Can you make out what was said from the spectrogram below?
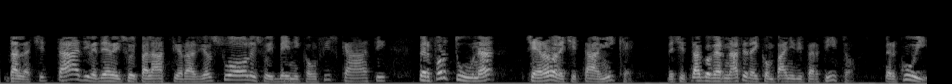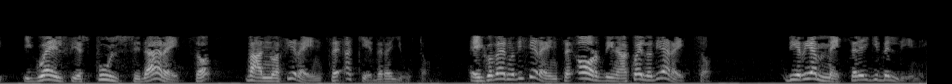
dalla città, di vedere i suoi palazzi rasi al suolo, i suoi beni confiscati. Per fortuna c'erano le città amiche le città governate dai compagni di partito, per cui i guelfi espulsi da Arezzo vanno a Firenze a chiedere aiuto. E il governo di Firenze ordina a quello di Arezzo di riammettere i ghibellini.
